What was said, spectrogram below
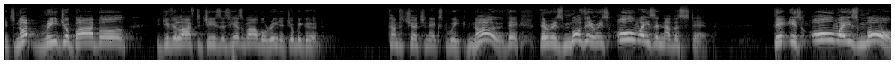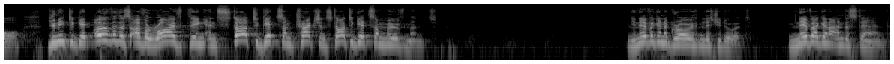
It's not read your Bible, you give your life to Jesus. Here's a Bible, read it, you'll be good. Come to church next week. No, there, there is more. There is always another step. There is always more. You need to get over this I've arrived thing and start to get some traction, start to get some movement. You're never going to grow unless you do it. Never going to understand.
